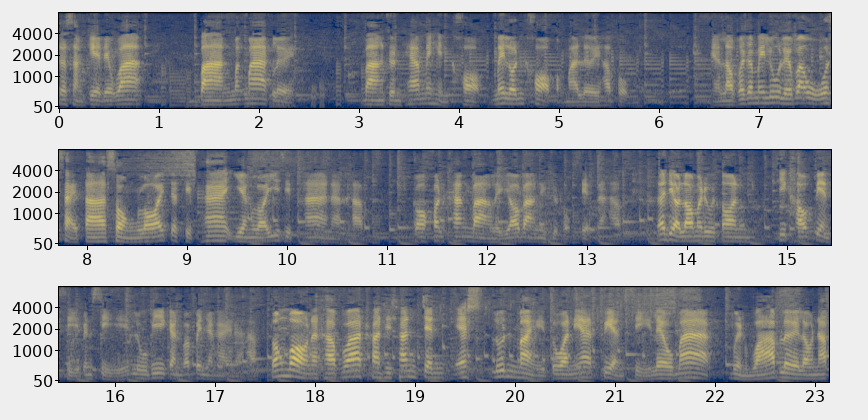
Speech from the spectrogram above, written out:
จะสังเกตได้ว่าบางมากๆเลย บางจนแทบไม่เห็นขอบไม่ล้นขอบออกมาเลยครับผมเนี่ยเราก็จะไม่รู้เลยว่าโอ้สายตา 275 เอียง 125 นะครับ ก็ค่อนข้างบางเลยย่อบาง 1.67 นะครับ แล้วเดี๋ยวเรามาดูตอนที่เขาเปลี่ยนสีเป็นสี Ruby กันว่าเป็นยังไงนะครับ ต้องบอกนะครับว่า Transition Gen S รุ่นใหม่ตัวนี้เปลี่ยนสีเร็วมาก เหมือนวาร์ปเลยเรานับ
